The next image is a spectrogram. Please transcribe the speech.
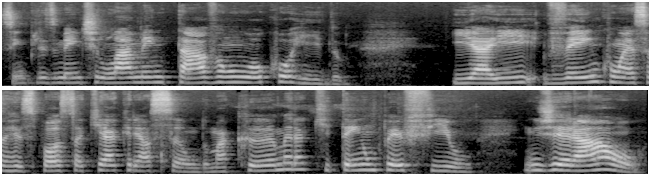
simplesmente lamentavam o ocorrido. E aí vem com essa resposta que é a criação de uma câmera que tem um perfil, em geral,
